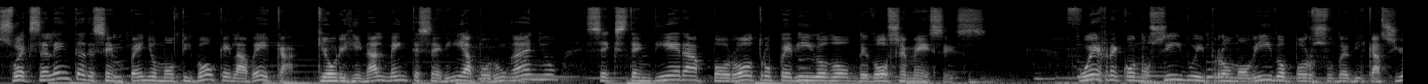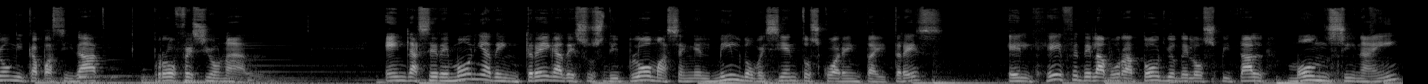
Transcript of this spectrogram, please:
Su excelente desempeño motivó que la beca, que originalmente sería por un año, se extendiera por otro periodo de 12 meses. Fue reconocido y promovido por su dedicación y capacidad profesional. En la ceremonia de entrega de sus diplomas en el 1943, el jefe de laboratorio del Hospital Mont Sinaí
